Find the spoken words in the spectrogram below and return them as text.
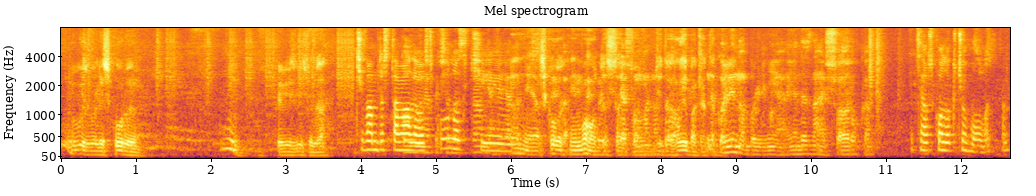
Ну, вызвали скорую. Ну, привезли сюда. Чи вам доставали осколок, чи Не, осколок не могут достать, он где-то глыбоко. На там, коліно болі, ні, я не знаю, що рука. це осколок чого у вас там?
